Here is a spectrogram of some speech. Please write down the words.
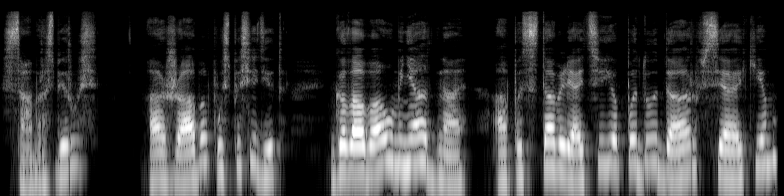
Сам разберусь. А жаба пусть посидит. Голова у меня одна, а подставлять ее под удар всяким...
